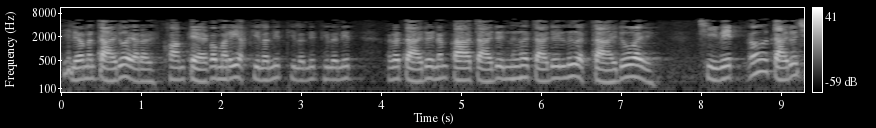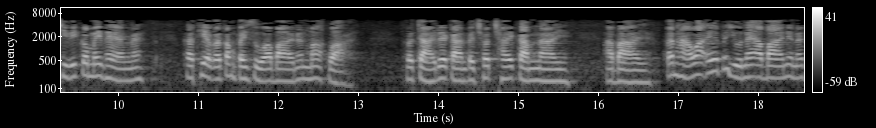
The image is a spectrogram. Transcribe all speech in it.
ที่เหลือมันจ่ายด้วยอะไร ความแก่ก็มาเรียกทีละนิดทีละนิดทีละนิด แล้วก็จ่ายด้วยน้ำตาจ่ายด้วยเนื้อจ่ายด้วยเลือดจ่ายด้วยชีวิต เออ จ่ายด้วยชีวิตก็ไม่แพงนะ ถ้าเทียบก็ต้องไปสู่อบายนั่นมากกว่า ก็จ่ายด้วยการไปชดใช้กรรมใน อบาย ปัญหาว่าเอ๊ะไปอยู่ในอบายเนี่ยนะ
